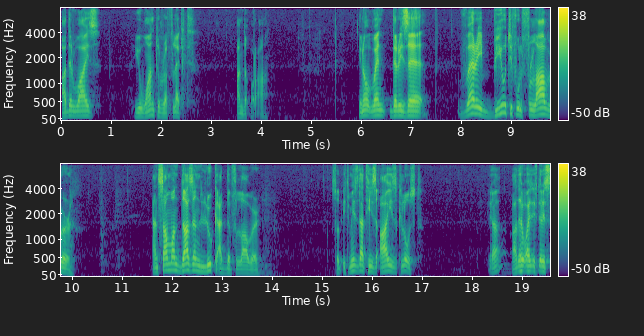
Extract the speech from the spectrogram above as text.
Otherwise, you want to reflect on the Quran. You know, when there is a very beautiful flower and someone doesn't look at the flower, so it means that his eye is closed. Yeah? Otherwise, if there is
